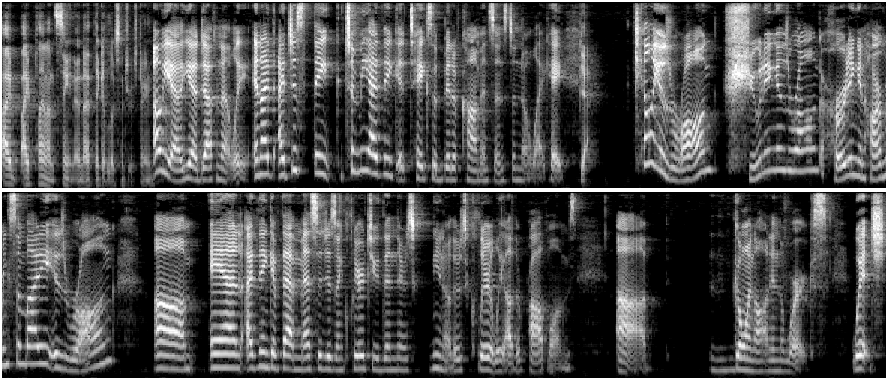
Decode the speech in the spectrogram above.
I I plan on seeing and I think it looks interesting. Oh yeah, yeah, definitely. And I I just think to me I think it takes a bit of common sense to know like, hey, Yeah. Killing is wrong, shooting is wrong, hurting and harming somebody is wrong. Um and I think if that message isn't clear to you then there's, you know, there's clearly other problems uh going on in the works, which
